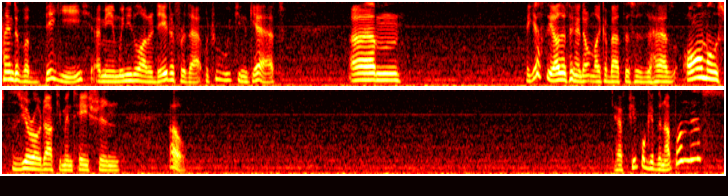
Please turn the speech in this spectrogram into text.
kind of a biggie. I mean, we need a lot of data for that, which we can get. Um, I guess the other thing I don't like about this is it has almost zero documentation. Oh. Have people given up on this?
